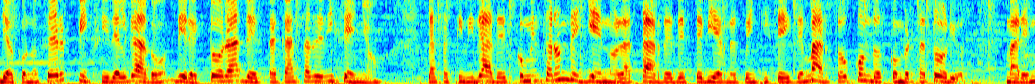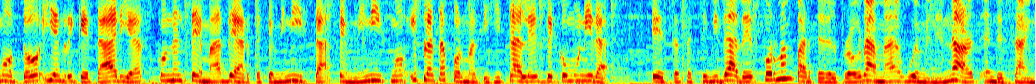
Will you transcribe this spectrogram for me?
dio a conocer Pixie Delgado, directora de esta casa de diseño. Las actividades comenzaron de lleno la tarde de este viernes 26 de marzo con dos conversatorios, Maremoto y Enriqueta Arias, con el tema de arte feminista, feminismo y plataformas digitales de comunidad. Estas actividades forman parte del programa Women in Art and Design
